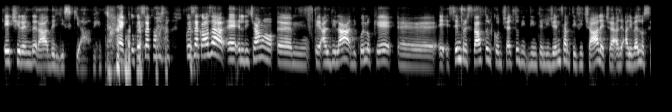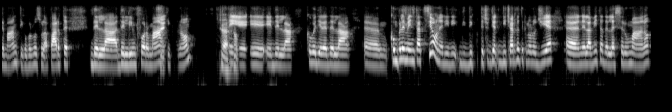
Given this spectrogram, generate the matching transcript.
e ci renderà degli schiavi. Ecco, questa cosa, questa cosa è, diciamo, ehm, che al di là di quello che eh, è, è, sempre stato il concetto di, di intelligenza artificiale, cioè a, a, livello semantico, proprio sulla parte della, dell'informatica, sì. no? Certo. E, e, e della come dire, della eh, complementazione di, di, di, di, certe tecnologie eh, nella vita dell'essere umano,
